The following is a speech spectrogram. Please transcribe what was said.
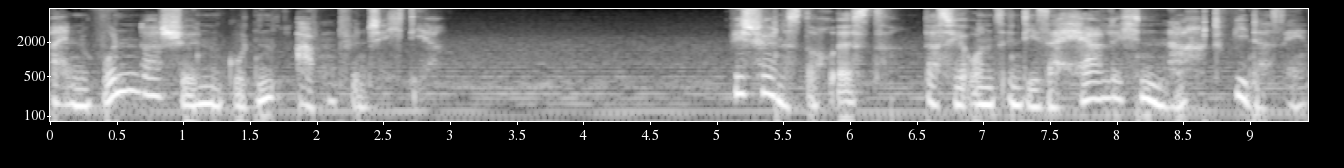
Einen wunderschönen guten Abend wünsche ich dir. Wie schön es doch ist, dass wir uns in dieser herrlichen Nacht wiedersehen.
